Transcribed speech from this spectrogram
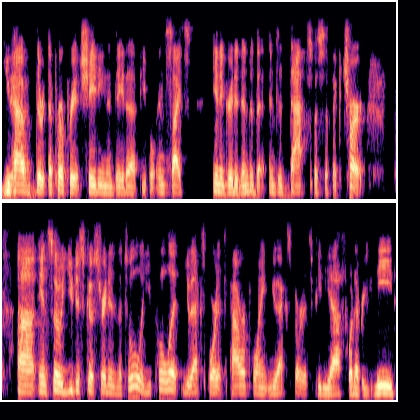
you have the appropriate shading and data, people insights integrated into that, into that specific chart. Uh, and so you just go straight into the tool, you pull it, you export it to PowerPoint, you export it to PDF, whatever you need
